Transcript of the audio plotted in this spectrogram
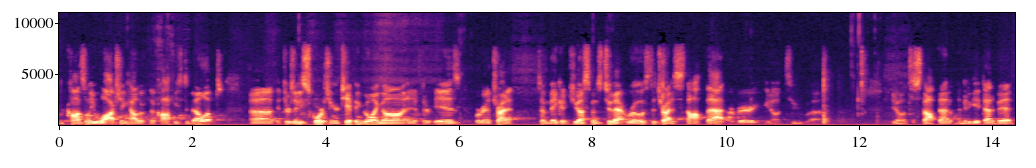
We're constantly watching how the, the coffee's developed. Uh, if there's any scorching or tipping going on, and if there is, we're going to try to to make adjustments to that roast to try to stop that, or very, you know, to uh, you know, to stop that, to mitigate that a bit.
